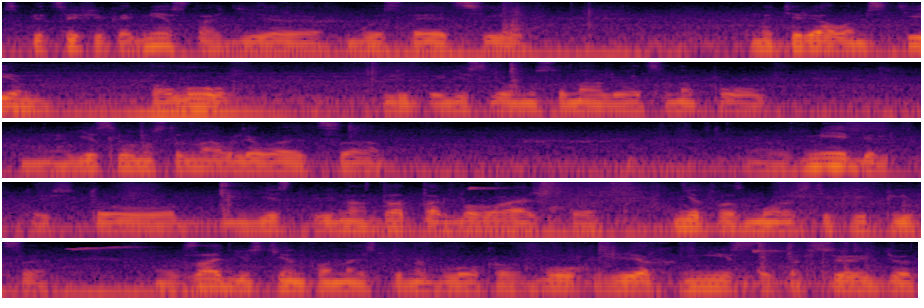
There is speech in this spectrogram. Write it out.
спецификой места, где будет стоять сейф, материалом стен, полов, либо если он устанавливается на пол. Э, Если он устанавливается э, в мебель, то есть то есть, иногда так бывает, что нет возможности крепиться в заднюю стенку, она из пеноблока, в бок, вверх, вниз, это все идет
